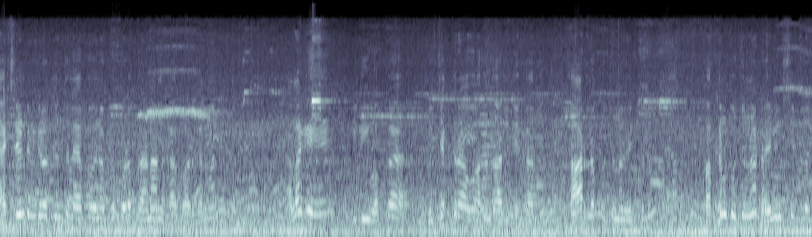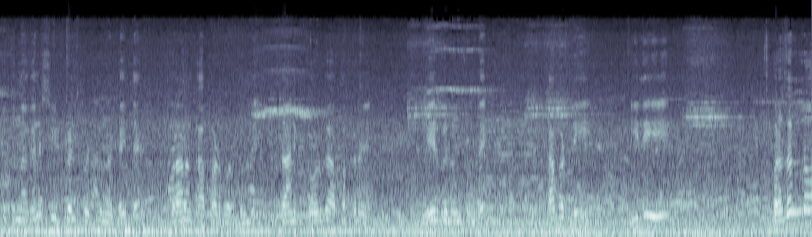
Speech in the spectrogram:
యాక్సిడెంట్ నిరోధించలేకపోయినప్పుడు కూడా ప్రాణాలను కాపాడగలమని. అలాగే ఇది ఒక్క ద్విచక్ర వాహనదారులకే కాదు కారులో కూర్చున్న వ్యక్తులు పక్కన కూర్చున్నా డ్రైవింగ్ సీట్లో కూర్చున్నా కానీ సీట్ బెల్ట్ పెట్టుకున్నట్టయితే ప్రాణం కాపాడబడుతుంది. దానికి తోడుగా పక్కనే ఎయిర్ బెలూన్స్ ఉంటాయి. కాబట్టి ఇది ప్రజల్లో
